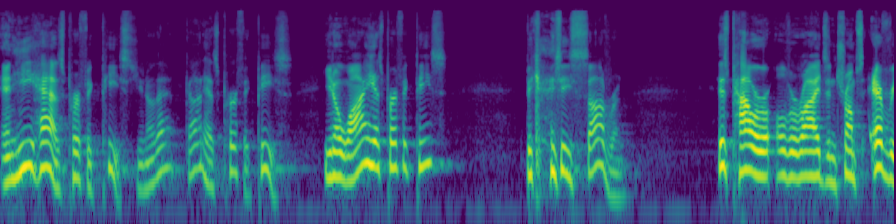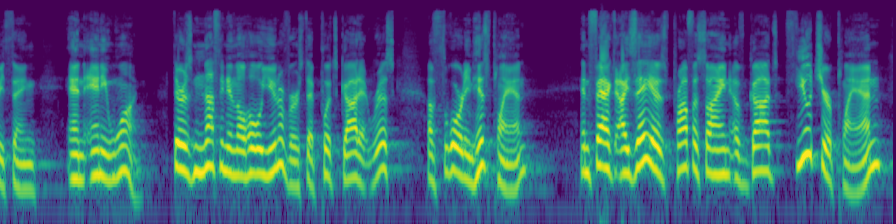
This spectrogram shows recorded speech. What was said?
And He has perfect peace. You know that? God has perfect peace. You know why He has perfect peace? Because He's sovereign. His power overrides and trumps everything and anyone. There is nothing in the whole universe that puts God at risk of thwarting His plan. In fact, Isaiah is prophesying of God's future plan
